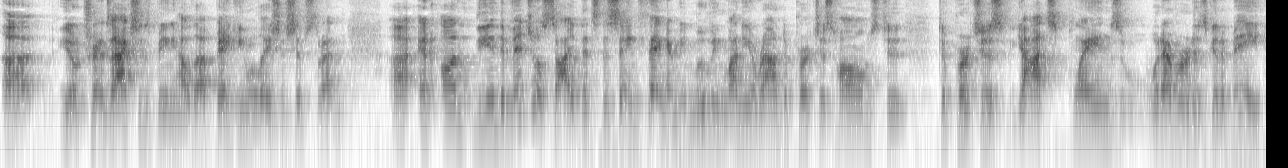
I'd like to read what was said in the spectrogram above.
uh, you know transactions being held up, banking relationships threatened? Uh, and on the individual side, that's the same thing. I mean, moving money around to purchase homes, to to purchase yachts, planes, whatever it is going to be,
